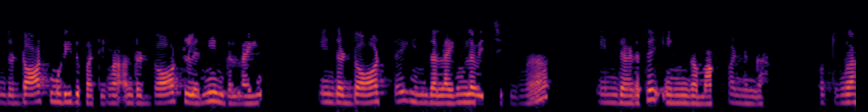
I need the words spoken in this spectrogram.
இந்த டாட் முடியுது பார்த்தீங்களா அந்த டாட்லேருந்து இந்த லைன் இந்த டாட்டை இந்த லைனில் வச்சுக்கோங்க. இந்த இடத்த இங்கே மார்க் பண்ணுங்க. ஓகேங்களா?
